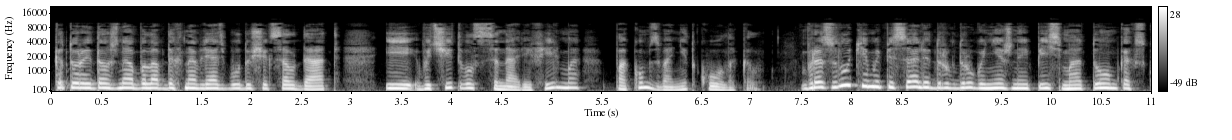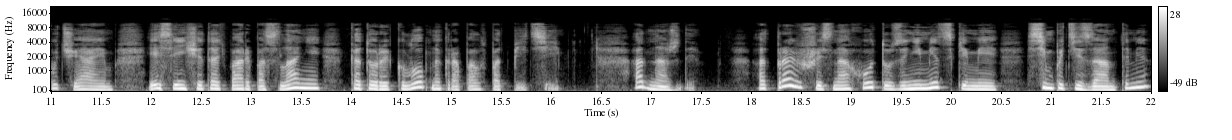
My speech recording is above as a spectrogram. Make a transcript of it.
которая должна была вдохновлять будущих солдат, и вычитывал сценарий фильма «По ком звонит колокол». В разлуке мы писали друг другу нежные письма о том, как скучаем, если не считать пары посланий, которые Клоп накропал в подпитии. Однажды, отправившись на охоту за немецкими симпатизантами,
